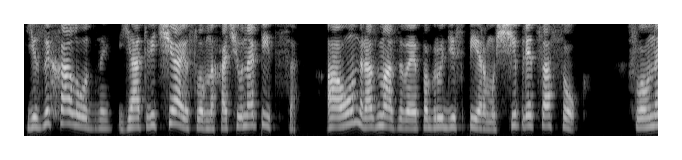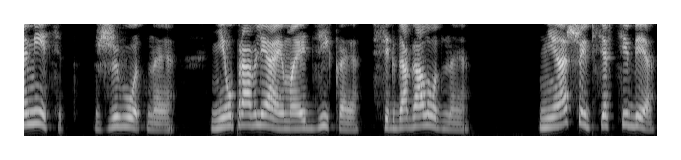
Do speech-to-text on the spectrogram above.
Язык холодный, я отвечаю, словно хочу напиться. А он, размазывая по груди сперму, щиплет сосок. Словно метит. Животное. Неуправляемое, дикое, всегда голодное. Не ошибся в тебе,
